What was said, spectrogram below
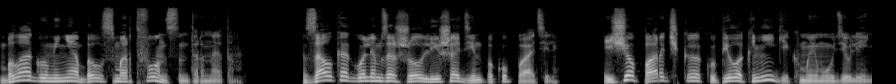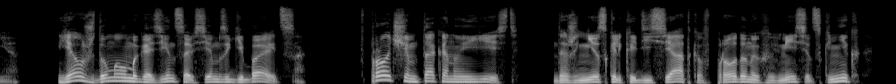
Благо, у меня был смартфон с интернетом. За алкоголем зашел лишь один покупатель. Еще парочка купила книги, к моему удивлению. Я уж думал, магазин совсем загибается. Впрочем, так оно и есть. Даже несколько десятков проданных в месяц книг —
